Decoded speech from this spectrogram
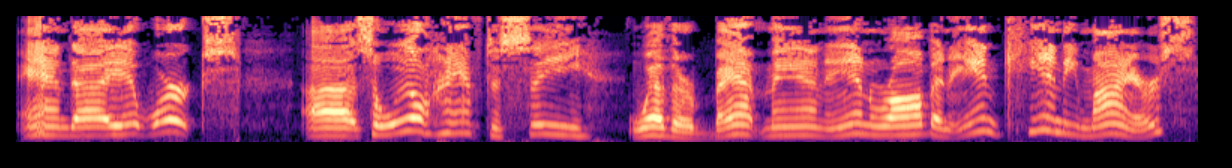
and uh, it works. Uh, so we'll have to see whether Batman and Robin and Candy Myers,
